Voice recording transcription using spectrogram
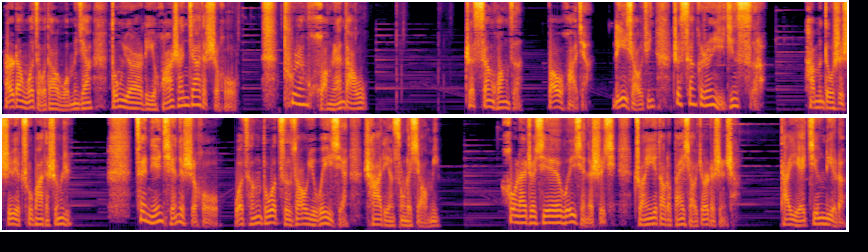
而当我走到我们家东院李华山家的时候，突然恍然大悟：这三皇子、包画家、李小军这三个人已经死了。他们都是十月初八的生日，在年前的时候。我曾多次遭遇危险，差点送了小命。后来这些危险的事情转移到了白小军的身上，他也经历了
